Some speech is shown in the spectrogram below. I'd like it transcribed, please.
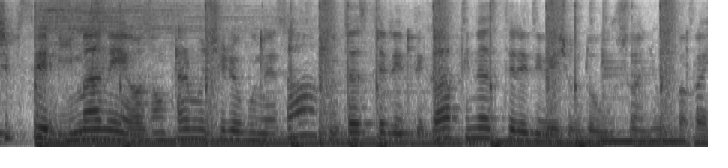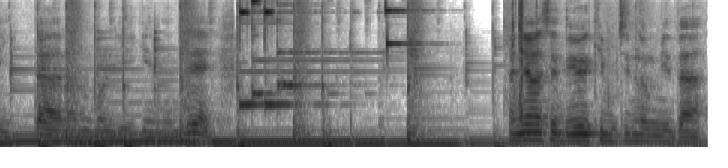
50세 미만의 여성 탈모 치료군에서 두타스테리드가 피나스테리드 비해 좀더 우수한 효과가 있다는 걸 얘기했는데 안녕하세요. 뉴헤어 김진오입니다.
